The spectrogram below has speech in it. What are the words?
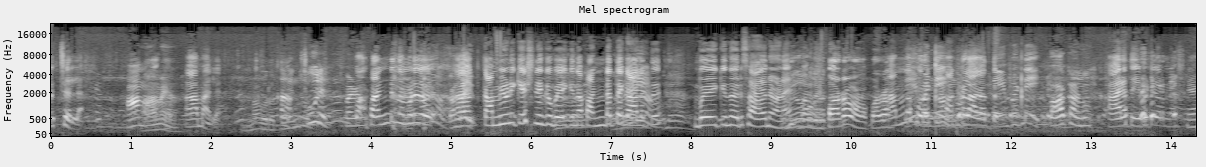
ഒച്ചല്ല ആമല്ല പണ്ട് നമ്മൾ കമ്മ്യൂണിക്കേഷനൊക്കെ ഉപയോഗിക്കുന്ന പണ്ടത്തെ കാലത്ത് ഉപയോഗിക്കുന്ന ഒരു സാധനമാണ്. പഴമാണോ പഴം. അമ്മ പുറത്തും മക്കളകത്തും. ആരാ തീപ്പെട്ടി പറഞ്ഞേ?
